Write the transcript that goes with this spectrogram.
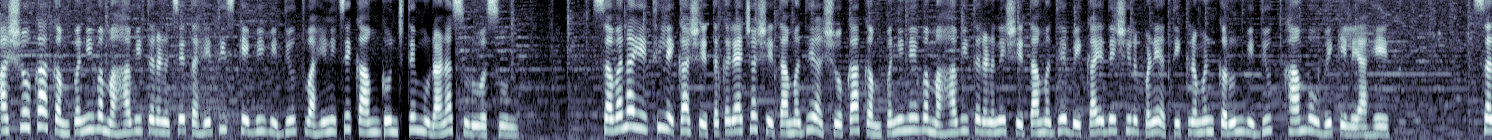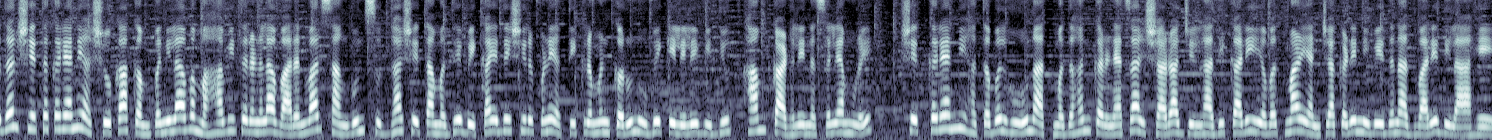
अशोका कंपनी व महावितरणचे तहेतीस केव्ही विद्युत वाहिनीचे काम गुंजते मुडाणा सुरू असून. सवना येथील एका शेतकऱ्याच्या शेतामध्ये अशोका कंपनीने व महावितरणने शेतामध्ये बेकायदेशीरपणे अतिक्रमण करून विद्युत खांब उभे केले आहेत. सदर शेतकऱ्याने अशोका कंपनीला व महावितरणला वारंवार सांगून सुद्धा शेतामध्ये बेकायदेशीरपणे अतिक्रमण करून उभे केलेले विद्युत खांब काढले नसल्यामुळे शेतकऱ्यांनी हतबल होऊन आत्मदहन करण्याचा इशारा जिल्हाधिकारी यवतमाळ यांच्याकडे निवेदनाद्वारे दिला आहे.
